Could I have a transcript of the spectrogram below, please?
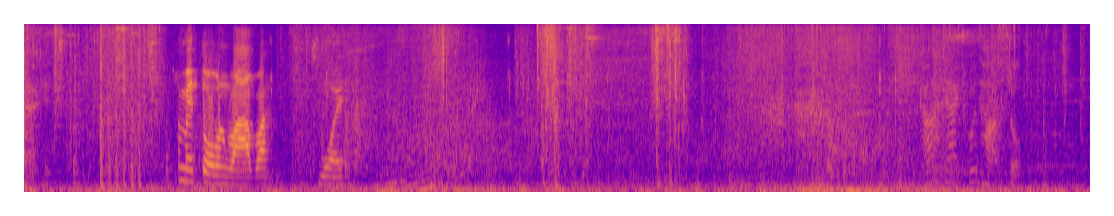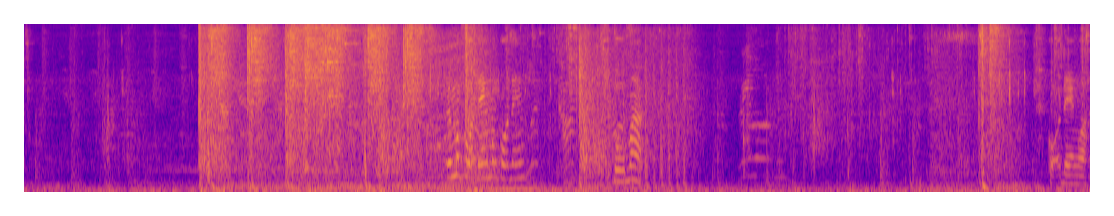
Package. ทำไมตัวมันวาร์ปวะวอย Contact with hostile. เอ้ยมันกดแดงมันกดแดง Contact. โดมาก Reloading. เกาะแดงว่ะ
